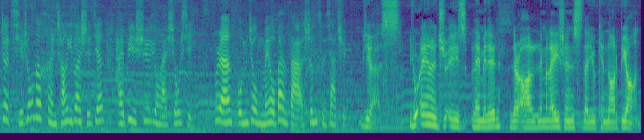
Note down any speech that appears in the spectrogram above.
这其中的很长一段时间还必须用来休息，不然我们就没有办法生存下去。 Yes, your energy is limited. There are limitations that you cannot beyond.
